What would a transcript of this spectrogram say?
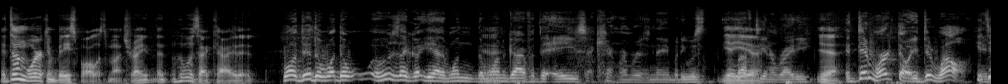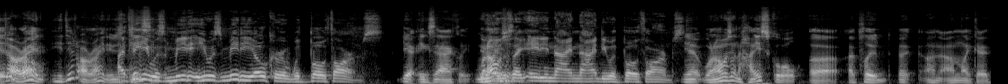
It doesn't work in baseball as much, right? Who was that guy that? Well, dude, the, the who was that? guy? Yeah, the one the Yeah. one guy with the A's. I can't remember his name, but he was Yeah, lefty yeah. and a righty. Yeah. it did work though. He did well. He, did all right. well. He did all right. He was I think he was medi- he was mediocre with both arms. Yeah, exactly. You When know, I was, was like 89, 90 with both arms. Yeah, when I was in high school, uh, I played uh, on, on like a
